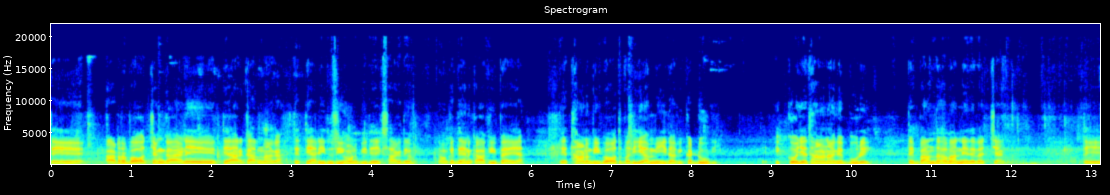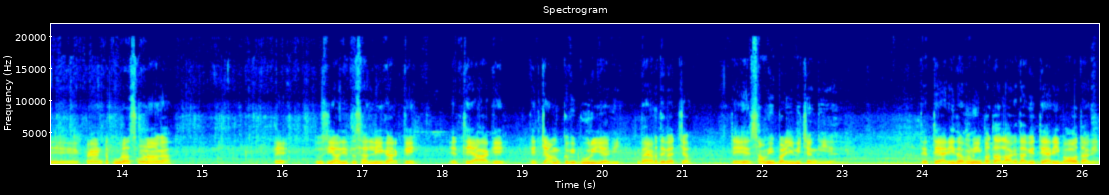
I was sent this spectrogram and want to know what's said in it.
ਤੇ ਆਰਡਰ ਬਹੁਤ ਚੰਗਾ ਇਹਨੇ ਤਿਆਰ ਕਰਨਾਗਾ ਤੇ ਤਿਆਰੀ ਤੁਸੀਂ ਹੁਣ ਵੀ ਦੇਖ ਸਕਦੇ ਹੋ, ਕਿਉਂਕਿ ਦਿਨ ਕਾਫੀ ਪਏ ਆ ਤੇ ਥਣ ਵੀ ਬਹੁਤ ਵਧੀਆ, ਉਮੀਦ ਆ ਵੀ ਕੱਢੂਗੀ। ਤੇ ਇੱਕੋ ਜਿਹੇ ਥਾਣ ਆਗੇ ਪੂਰੇ। ਤੇ ਬੰਦ ਹਵਾਨੇ ਦੇ ਵਿੱਚ ਆ ਤੇ ਪ੍ਰਿੰਟ ਪੂਰਾ ਸੋਹਣਾਗਾ ਤੇ ਤੁਸੀਂ ਆਪਦੀ ਤਸੱਲੀ ਕਰਕੇ ਇੱਥੇ ਆ ਕੇ ਤੇ ਚਮਕ ਵੀ ਪੂਰੀ ਹੈਗੀ ਬੈੜ ਦੇ ਵਿੱਚ ਤੇ ਸਮੀ ਬਲੀ ਵੀ ਚੰਗੀ ਹੈਗੀ। ਤੇ ਤਿਆਰੀ ਦਾ ਹੁਣੀ ਪਤਾ ਲੱਗਦਾ ਵੀ ਤਿਆਰੀ ਬਹੁਤ ਆ ਗਈ।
